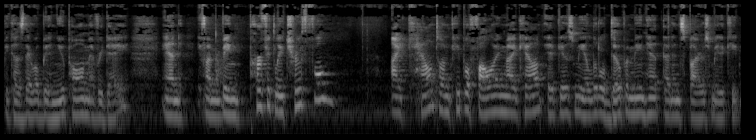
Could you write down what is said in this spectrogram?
because there will be a new poem every day. And if I'm being perfectly truthful, I count on people following my account. It gives me a little dopamine hit that inspires me to keep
